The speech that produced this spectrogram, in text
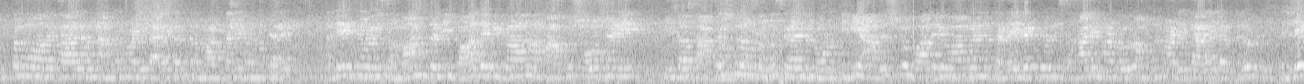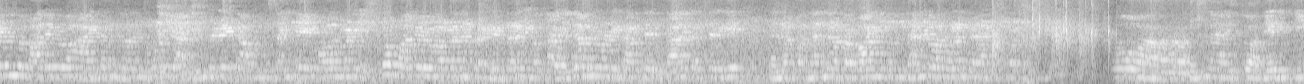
ಉತ್ತಮವಾದ ಕಾರ್ಯವನ್ನು ಅಂಗನವಾಡಿ ಕಾರ್ಯಕರ್ತರು ಮಾಡ್ತಾನೆ ಬಂದಿದ್ದಾರೆ. ಅದೇ ರೀತಿ ಸಮಾಜದಲ್ಲಿ ಬಾಲ್ಯ ವಿವಾಹ ಹಾಗೂ ಶೋಷಣೆ ಇಂತಹ ಸಾಕಷ್ಟು ಸಮಸ್ಯೆಗಳನ್ನು ಸಮಸ್ಯೆಗಳನ್ನು ನೋಡ್ತೀವಿ ಆದಷ್ಟು ಬಾಲ್ಯ ವಿವಾಹಗಳನ್ನು ತಡೆಯಲಿಕ್ಕೆ ಒಂದು ಸಹಾಯ ಮಾಡೋರು ಅಂಗನವಾಡಿ ಕಾರ್ಯಕರ್ತರು ಎಲ್ಲೇ ಒಂದು ಬಾಲ್ಯ ವಿವಾಹ ಆಯ್ತು ಅಂತ ನೋಡಿ ಇಮಿಡಿಯೇಟ್ ಆ ಒಂದು ಸಂಖ್ಯೆಗೆ ಕಾಲ್ ಮಾಡಿ ಎಷ್ಟೋ ಬಾಲ್ಯ ವಿವಾಹಗಳನ್ನು ತಡೆಗಟ್ಟಾರೆ ಇವತ್ತು ಆ ಎಲ್ಲ ಅಂಗನವಾಡಿ ಕಾರ್ಯ- ಕಾರ್ಯಕರ್ತರಿಗೆ ನನ್ನ ಪ- ನನ್ನ ಪರವಾಗಿ ಒಂದು ಧನ್ಯವಾದಗಳನ್ನು ಹೇಳಕ್ ಇಷ್ಟಪಡ್ತೀನಿ ಸೊ, ಆ, ಪ್ರಶ್ನೆ ಆಯಿತು ಅದೇ ರೀತಿ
